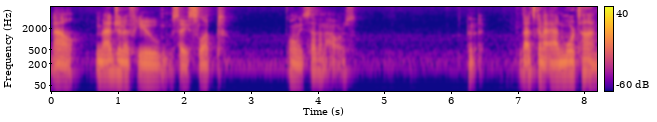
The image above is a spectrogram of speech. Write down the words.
Now imagine if you say slept only seven hours. That's going to add more time,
